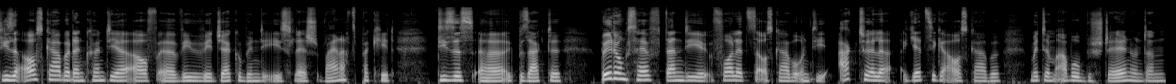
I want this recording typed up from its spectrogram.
diese Ausgabe, dann könnt ihr auf äh, www.jacobin.de slash Weihnachtspaket dieses äh, besagte Bildungsheft, dann die vorletzte Ausgabe und die aktuelle jetzige Ausgabe mit dem Abo bestellen und dann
